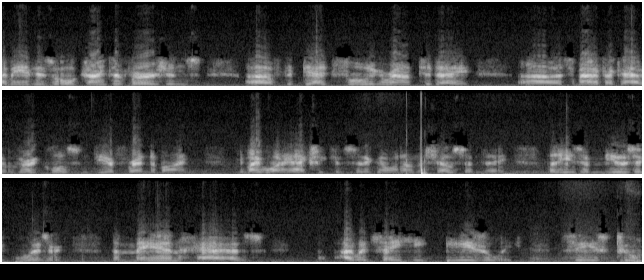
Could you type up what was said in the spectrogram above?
I mean, there's all kinds of versions of the dead floating around today. Uh, as a matter of fact, I have a very close and dear friend of mine. You might want to actually consider going on the show someday. But he's a music wizard. The man has, I would say, he easily sees 200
